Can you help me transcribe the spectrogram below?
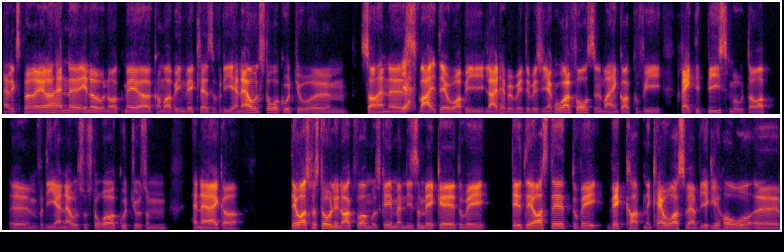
Alex Pereira, han øh, ender jo nok med at komme op i en vægtklasse, fordi han er jo en stor gut jo. Øh, så han øh, Ja. svej, det er jo op i light heavyweight division. Jeg kunne godt forestille mig, at han godt kunne blive rigtig beast mode derop, øh, fordi han er jo så stor gut jo, som han er, ikke? Og det er jo også forståeligt nok for, at måske man ligesom ikke, øh, du ved, det, det er også det, du ved, vægtkottene kan jo også være virkelig hårde. Øh,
